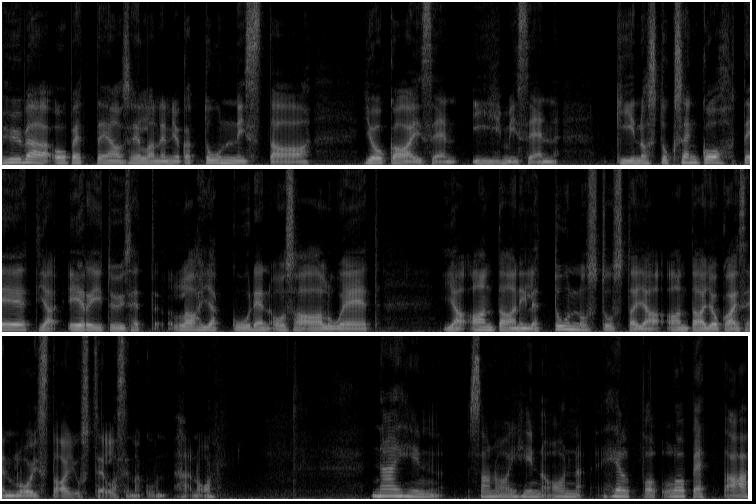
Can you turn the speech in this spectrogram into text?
hyvä opettaja on sellainen, joka tunnistaa jokaisen ihmisen kiinnostuksen kohteet ja erityiset lahjakkuuden osa-alueet ja antaa niille tunnustusta ja antaa jokaisen loistaa just sellaisena kuin hän on. Näihin sanoihin on helppo lopettaa.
